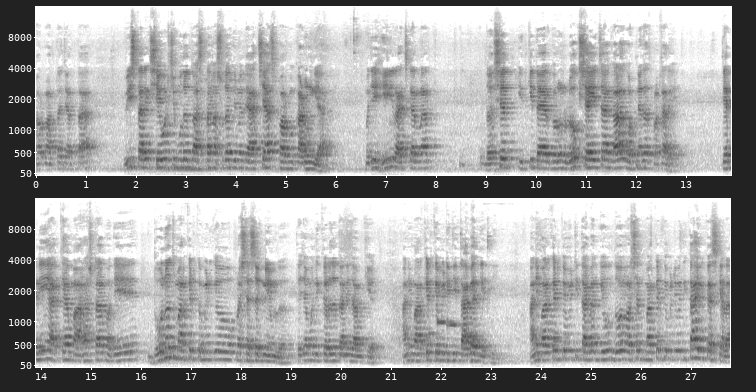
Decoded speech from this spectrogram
फॉर्म आत्ताच्या आत्ता वीस तारीख शेवटची मुदत असताना सुद्धा ते म्हणजे आजची आज फॉर्म काढून घ्या. म्हणजे ही राजकारणात दहशत इतकी तयार करून लोकशाहीचा गाळा घोटण्याचाच प्रकार आहे. त्यांनी अख्ख्या महाराष्ट्रामध्ये दोनच मार्केट कमिटी प्रशासक नेमलं. त्याच्यामध्ये कर्जत आणि जामखेड. आणि मार्केट कमिटी ती ताब्यात घेतली. आणि मार्केट कमिटी ताब्यात घेऊन दोन वर्षात मार्केट कमिटीमध्ये काय विकास केला?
